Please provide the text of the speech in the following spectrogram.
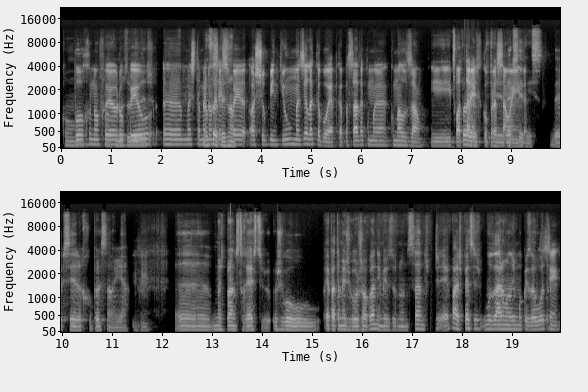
com. O Porro não foi ao europeu, uh, mas também não, não foi, sei se não. foi ao sub-21, mas ele acabou a época passada com uma, com uma lesão e pode pois, estar em recuperação deve ainda. Ser isso. Deve ser a recuperação, já. Yeah. Uhum. Uh, mas pronto, de resto, jogou o. Epá, também jogou o Giovanni vez do Nuno Santos. Epá, as peças mudaram ali uma coisa ou outra. Sim.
